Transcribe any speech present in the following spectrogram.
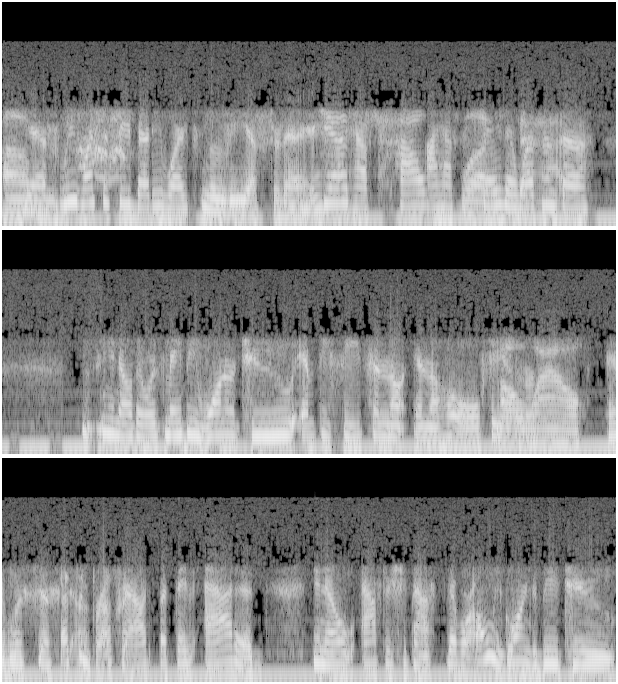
Um, yes, we went to see Betty White's movie yesterday. I Yes, have, how I have to say there that? wasn't a. You know, there was maybe one or two empty seats in the in the whole theater. Oh wow! It was just That's a, a crowd, but they've added, you know, after she passed, there were only going to be two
